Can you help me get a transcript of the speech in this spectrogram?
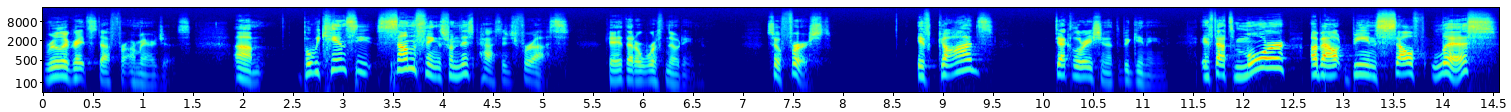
really great stuff for our marriages. Um, but we can see some things from this passage for us, okay, that are worth noting. So, first, if God's declaration at the beginning, if that's more about being selfless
